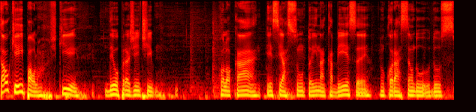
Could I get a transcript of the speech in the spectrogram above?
Tá ok, Paulo. Acho que deu pra gente colocar esse assunto aí na cabeça, no coração do- dos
